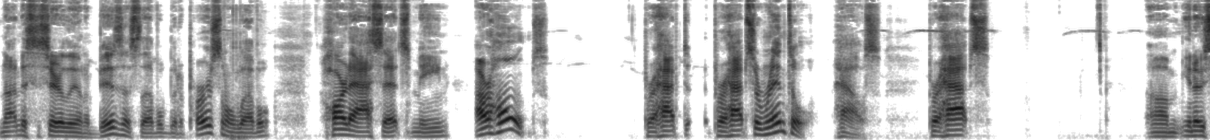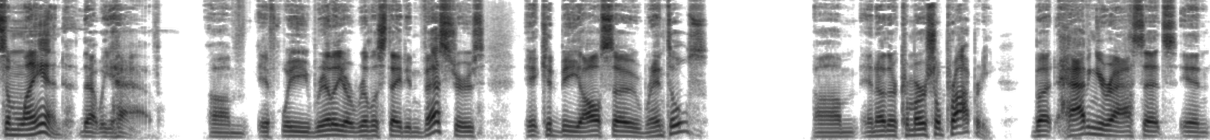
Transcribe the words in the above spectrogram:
not necessarily on a business level, but a personal level, hard assets mean our homes. Perhaps perhaps a rental house, perhaps um, you know some land that we have um, if we really are real estate investors, it could be also rentals um, and other commercial property. But having your assets in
